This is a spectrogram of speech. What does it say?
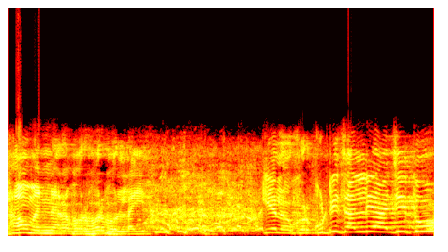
हाव म्हणणारा बरोबर बोलला ये लवकर. कुठे चालली आजी तू?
